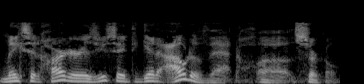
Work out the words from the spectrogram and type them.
makes it harder, as you say, to get out of that uh, circle.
